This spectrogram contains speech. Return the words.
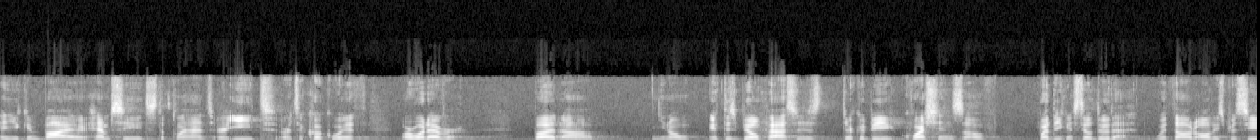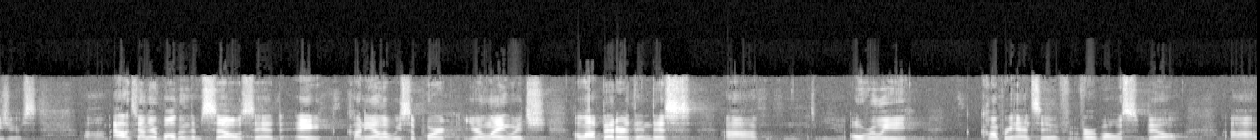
and you can buy hemp seeds to plant or eat or to cook with or whatever. But uh, you know, if this bill passes, there could be questions of whether you can still do that without all these procedures. Um, Alexander and Baldwin themselves said, "Hey, Kaniela, we support your language a lot better than this uh, overly comprehensive, verbose bill." Uh,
